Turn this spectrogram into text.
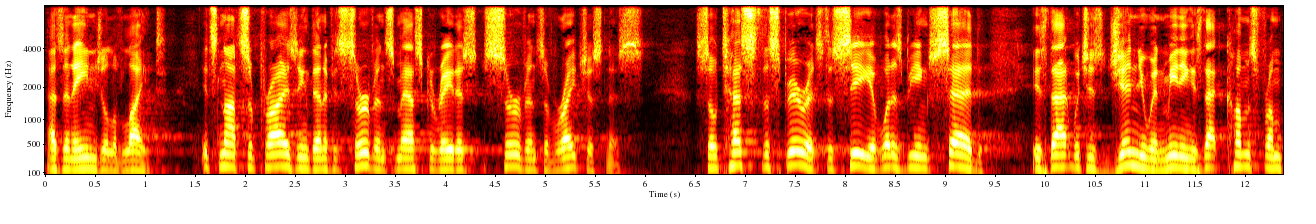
as an angel of light. It's not surprising then if his servants masquerade as servants of righteousness. So test the spirits to see if what is being said is that which is genuine, meaning is that comes from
